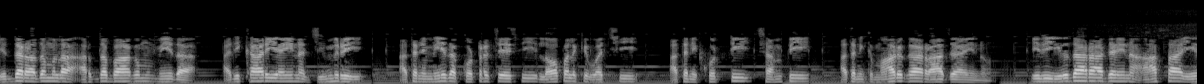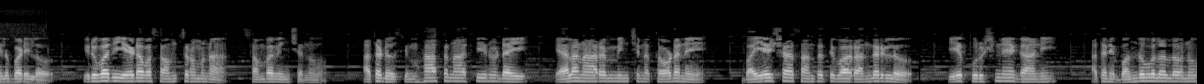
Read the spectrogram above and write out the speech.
యుద్ధ రథముల అర్ధభాగము మీద అధికారి అయిన జిమ్రి అతని మీద కుట్ర చేసి లోపలికి వచ్చి అతని కొట్టి చంపి అతనికి మారుగా రాజాయను ఇది యూదారాజైన ఆసా ఏలుబడిలో ఇరువది ఏడవ సంవత్సరమున సంభవించెను. అతడు సింహాసనాసీనుడై ఏలనారంభించిన తోడనే బయేషా సంతతి వారందరిలో ఏ పురుషునే గాని అతని బంధువులలోనూ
